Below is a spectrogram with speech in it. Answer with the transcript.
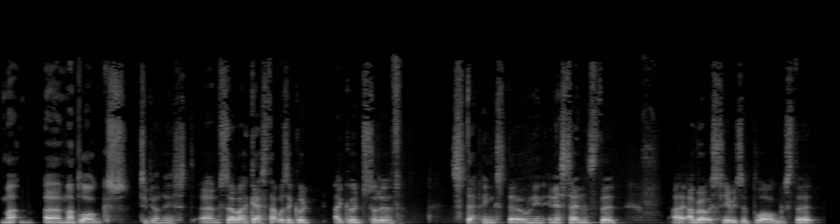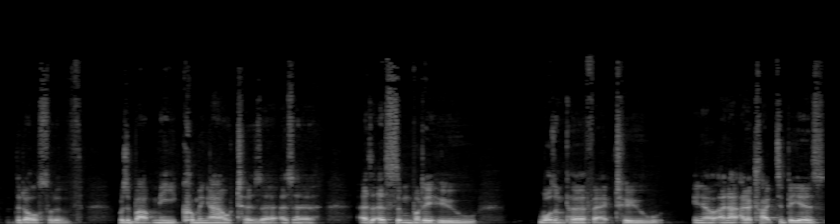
my uh, my blogs, to be honest. Um, so I guess that was a good a good sort of stepping stone in, in a sense that I, I wrote a series of blogs that that all sort of was about me coming out as a as a as as somebody who wasn't perfect, who you know, and I, and I tried to be as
